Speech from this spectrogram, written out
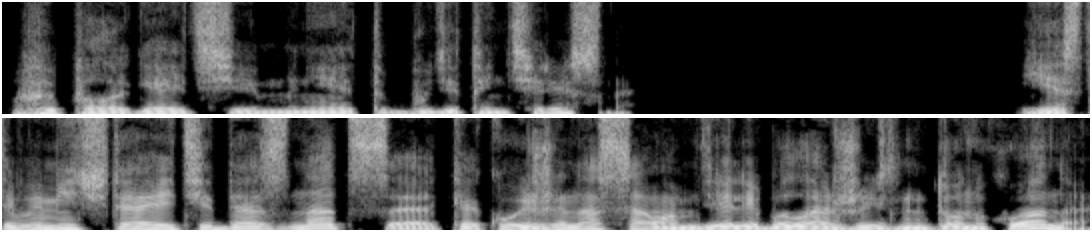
Вы полагаете, мне это будет интересно? Если вы мечтаете дознаться, какой же на самом деле была жизнь Дон Хуана,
